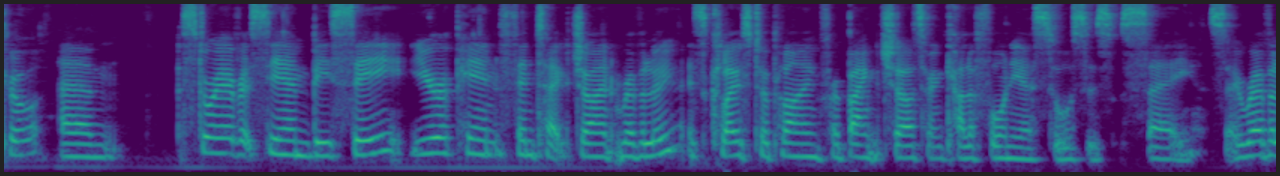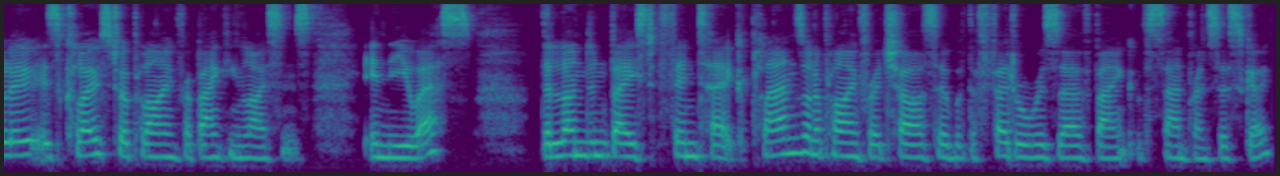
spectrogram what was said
Cool. Um, a story over at CNBC European fintech giant Revolut is close to applying for a bank charter in California, sources say. So, Revolut is close to applying for a banking license in the US. The London based fintech plans on applying for a charter with the Federal Reserve Bank of San Francisco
